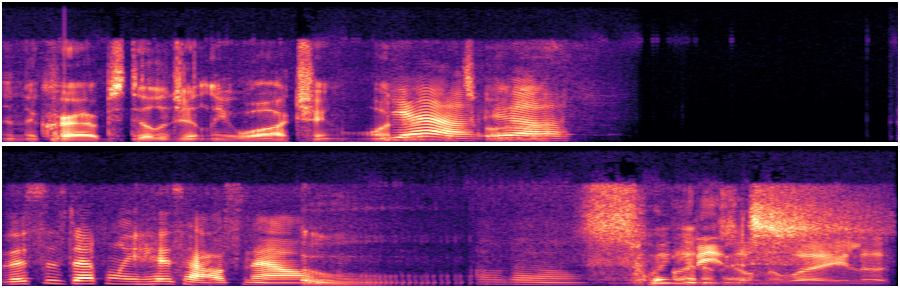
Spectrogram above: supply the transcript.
And the crab's diligently watching, wondering yeah, what's going yeah. This is definitely his house now. Ooh, Oh no. swinging a Buddy's on miss. the way, look.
